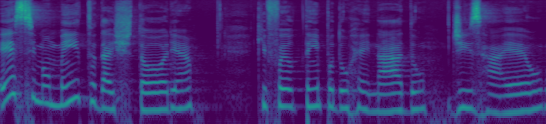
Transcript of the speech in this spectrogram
esse momento da história, que foi o tempo do reinado de Israel.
